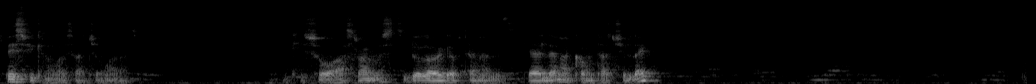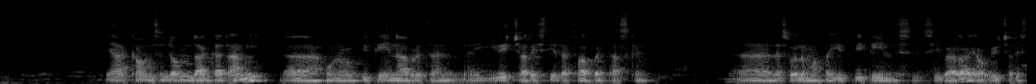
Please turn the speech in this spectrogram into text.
specific ነው መልሳቸው ማለት ነው። so 15 ዶላር ገብተናል እዚህ ያለን account ኣችን ላይ ይህ account እንደውም እንደ አጋጣሚ ሆኖ VPN አብርተን UHRS የጠፋበት task ነው ለሰው ለማሳየት VPN ሲበራ ያው UHRS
